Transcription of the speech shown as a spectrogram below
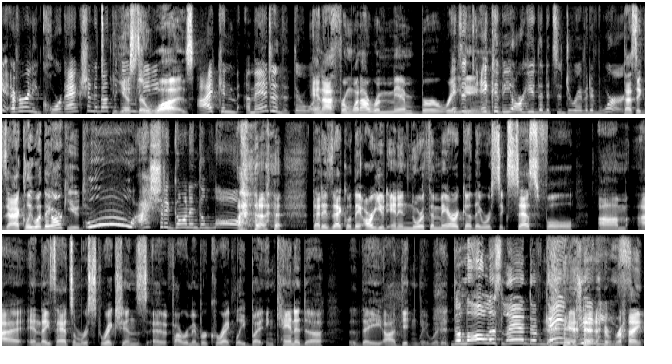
any, ever any court action about the Yes, there was. I can imagine that there was. and I, from what I remember It's a- reading, it could be argued that it's a derivative work. that's exactly what they argued. Ooh, I should have gone into law. that is exactly what they argued. And in North America, they were successful. Um, I, and they had some restrictions, uh, if I remember correctly. But in Canada, they uh, didn't get with it. the lawless land of game genies. right.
